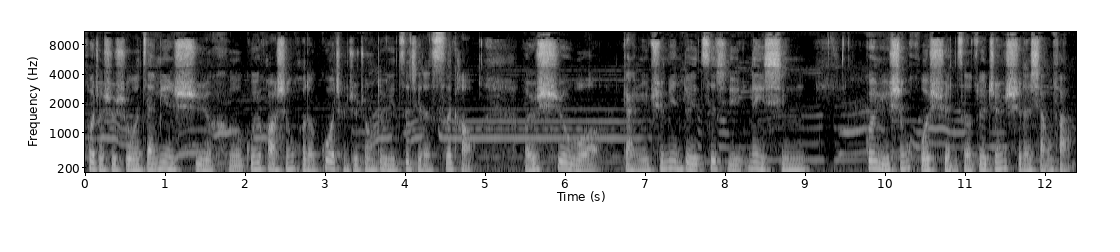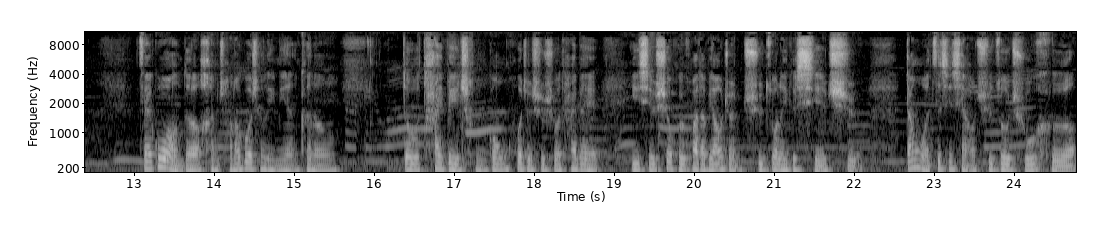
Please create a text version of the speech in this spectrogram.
或者是说在面试和规划生活的过程之中对于自己的思考，而是我敢于去面对自己内心关于生活选择最真实的想法。在过往的很长的过程里面，可能都太被成功，或者是说太被一些社会化的标准去做了一个挟持。当我自己想要去做出和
